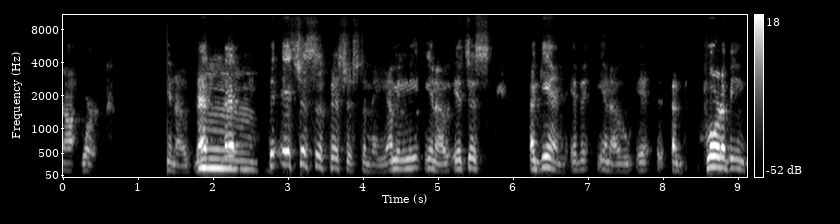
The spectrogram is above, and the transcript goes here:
not work. You know that that Mm, th- it's just suspicious to me. I mean, you know, it's just again, if it, you know, it, uh, Florida being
